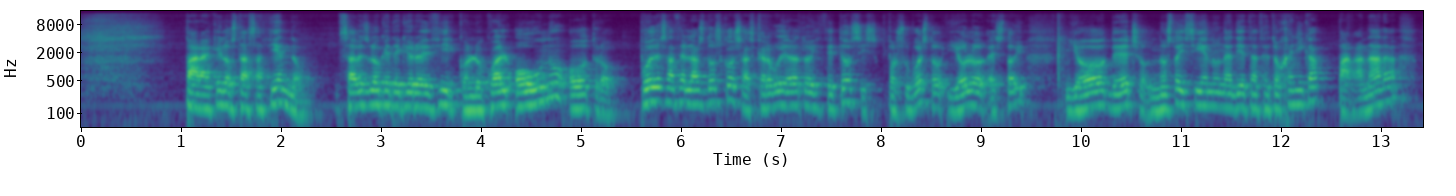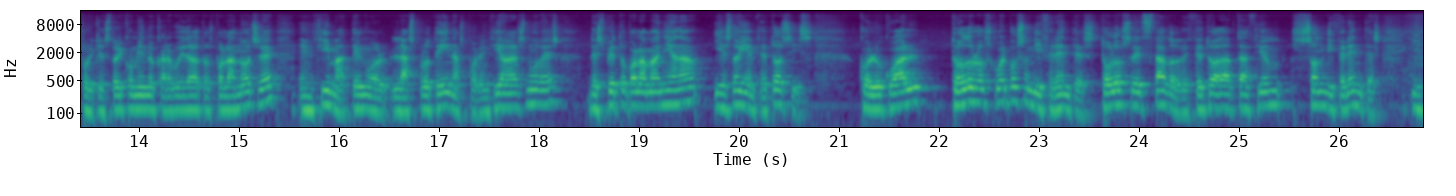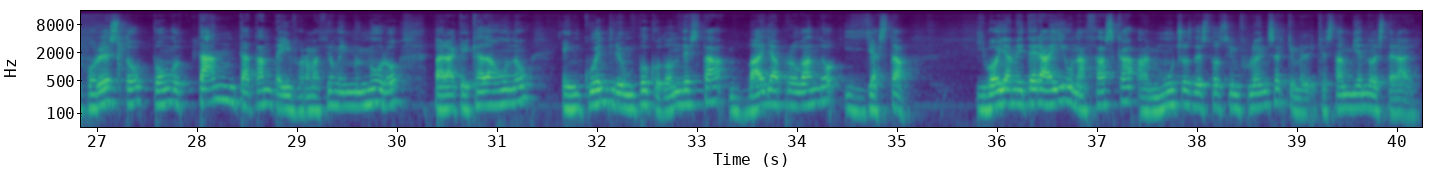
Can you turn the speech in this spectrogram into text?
¿para qué lo estás haciendo? ¿Sabes lo que te quiero decir? Con lo cual, o uno o otro. ¿Puedes hacer las dos cosas, carbohidrato y cetosis? Por supuesto, yo lo estoy. Yo, de hecho, no estoy siguiendo una dieta cetogénica para nada, porque estoy comiendo carbohidratos por la noche. Encima tengo las proteínas por encima de las nubes, despierto por la mañana y estoy en cetosis. Con lo cual, todos los cuerpos son diferentes, todos los estados de cetoadaptación son diferentes. Y por esto pongo tanta, tanta información en mi muro para que cada uno encuentre un poco dónde está, vaya probando y ya está. Y voy a meter ahí una zasca a muchos de estos influencers que, están viendo este live.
